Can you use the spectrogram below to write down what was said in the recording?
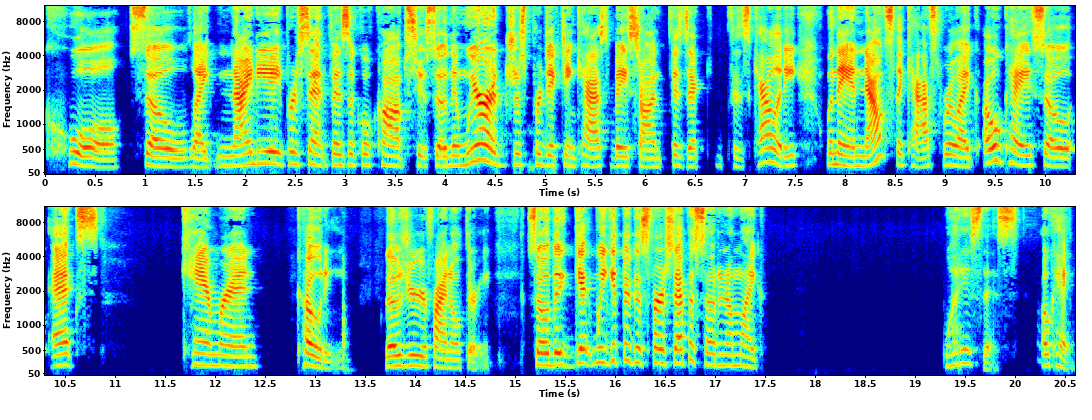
cool. So like 98% physical comps too. So then we're just predicting cast based on physic physicality. When they announced the cast, we're like, okay, so X, Cameron, Cody. Those are your final three. So the get we get through this first episode, and I'm like, what is this? Okay,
